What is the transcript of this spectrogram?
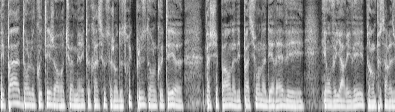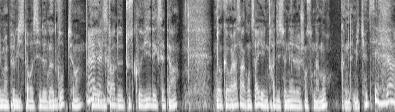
Mais pas dans le côté genre tu as méritocratie ou ce genre de truc, plus dans le côté euh, bah je sais pas, on a des passions, on a des rêves et, et on veut y arriver. Et puis, un peu ça résume un peu l'histoire aussi de notre groupe, tu vois. Ah, et l'histoire de tout ce Covid, etc. Donc euh, voilà, ça raconte ça. Il y a une traditionnelle chanson d'amour, comme d'habitude. C'est bien,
